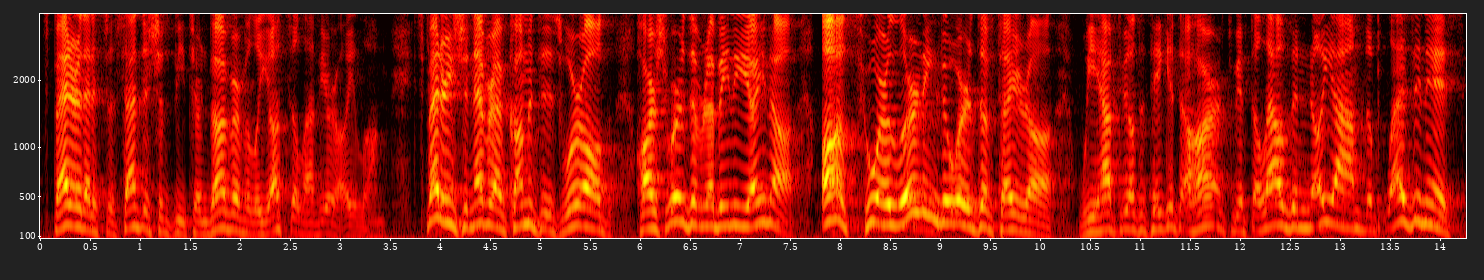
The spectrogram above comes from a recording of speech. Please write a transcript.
It's better that his placenta should be turned over. It's better he should never have come into this world. Harsh words of Rabbeinu Yaina. Us who are learning the words of Torah, we have to be able to take it to heart. We have to allow the noyam, the pleasantness,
